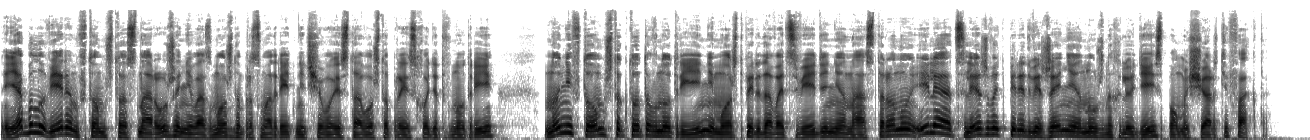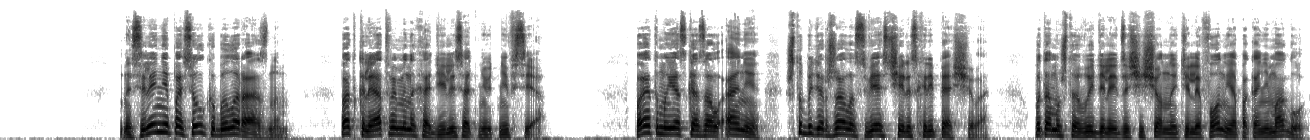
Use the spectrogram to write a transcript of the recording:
Я был уверен в том, что снаружи невозможно просмотреть ничего из того, что происходит внутри, но не в том, что кто-то внутри не может передавать сведения на сторону или отслеживать передвижение нужных людей с помощью артефакта. Население поселка было разным. Под клятвами находились отнюдь не все. Поэтому я сказал Ане, чтобы держала связь через хрипящего, потому что выделить защищенный телефон я пока не могу,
